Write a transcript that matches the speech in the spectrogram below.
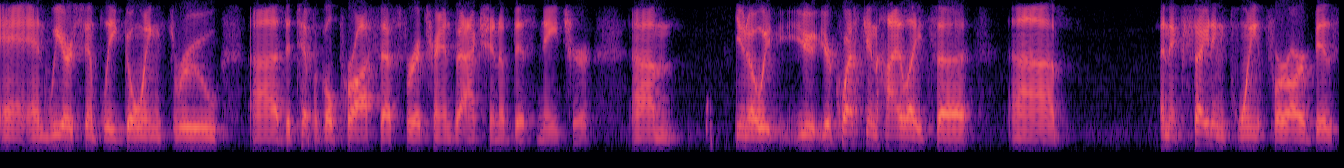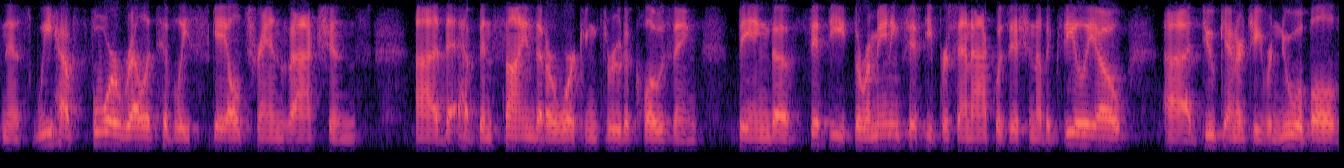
and we are simply going through uh, the typical process for a transaction of this nature. Um, you know, your question highlights an exciting point for our business. We have four relatively scaled transactions uh, that have been signed that are working through to closing. being the remaining 50% acquisition of X-ELIO, uh, Duke Energy Renewables,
